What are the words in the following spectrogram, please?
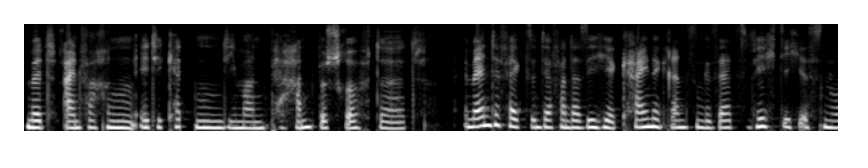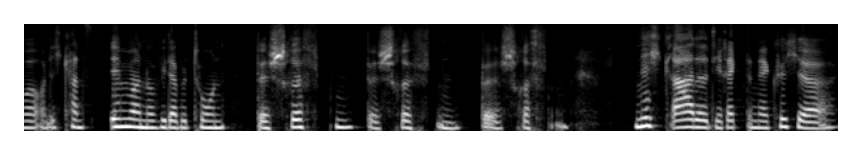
mit einfachen Etiketten, die man per Hand beschriftet. Im Endeffekt sind der Fantasie hier keine Grenzen gesetzt. Wichtig ist nur, und ich kann es immer nur wieder betonen, beschriften, beschriften, beschriften nicht gerade direkt in der Küche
